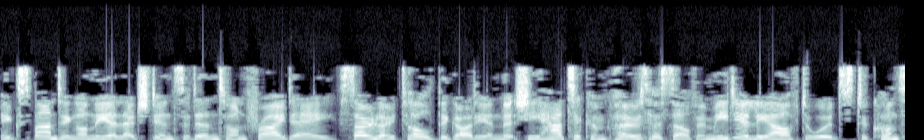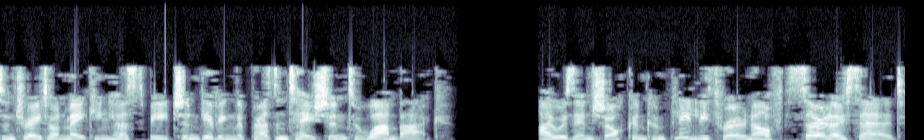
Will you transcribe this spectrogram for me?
Expanding on the alleged incident on Friday, Solo told The Guardian that she had to compose herself immediately afterwards to concentrate on making her speech and giving the presentation to Wambach. I was in shock and completely thrown off, Solo said.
